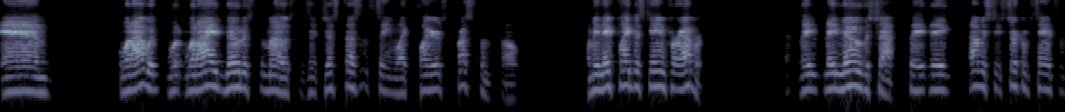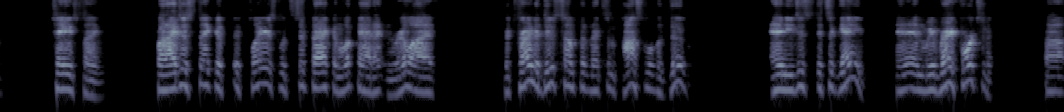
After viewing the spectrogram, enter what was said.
And what I would what, what I noticed the most is it just doesn't seem like players trust themselves. I mean, they've played this game forever. They they know the shots. They they obviously circumstances change things. But I just think if, if players would sit back and look at it and realize they're trying to do something that's impossible to do. And you just it's a game. And we're very fortunate uh,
